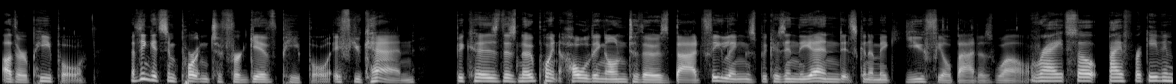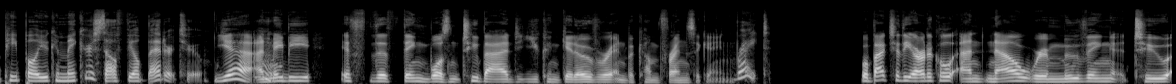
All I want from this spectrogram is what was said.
other people. I think it's important to forgive people if you can, because there's no point holding on to those bad feelings, because in the end, it's going to make you feel bad as well. Right. So, by forgiving people, you can make yourself feel better too. Yeah. And Hmm. maybe if the thing wasn't too bad, you can get over it and become friends again. Right. Well, back to the article, and now we're moving to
